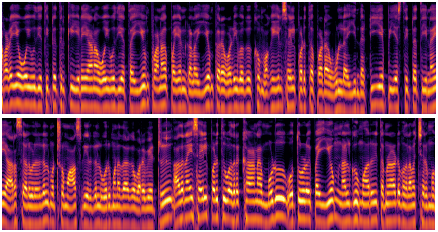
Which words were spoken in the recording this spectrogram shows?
பழைய ஓய்வூதிய திட்டத்திற்கு இணையான ஓய்வூதியத்தையும் பண பயன்களையும் பெற வழிவகுக்கும் வகையில் செயல்படுத்தப்பட உள்ள இந்த டிஏபிஎஸ் திட்டத்தினை அரசு அலுவலர்கள் மற்றும் ஆசிரியர்கள் ஒருமனதாக வரவேற்று அதனை செயல்படுத்துவதற்கான முழு ஒத்துழைப்பையும் நல்குமாறு தமிழ்நாடு முதலமைச்சர் மு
